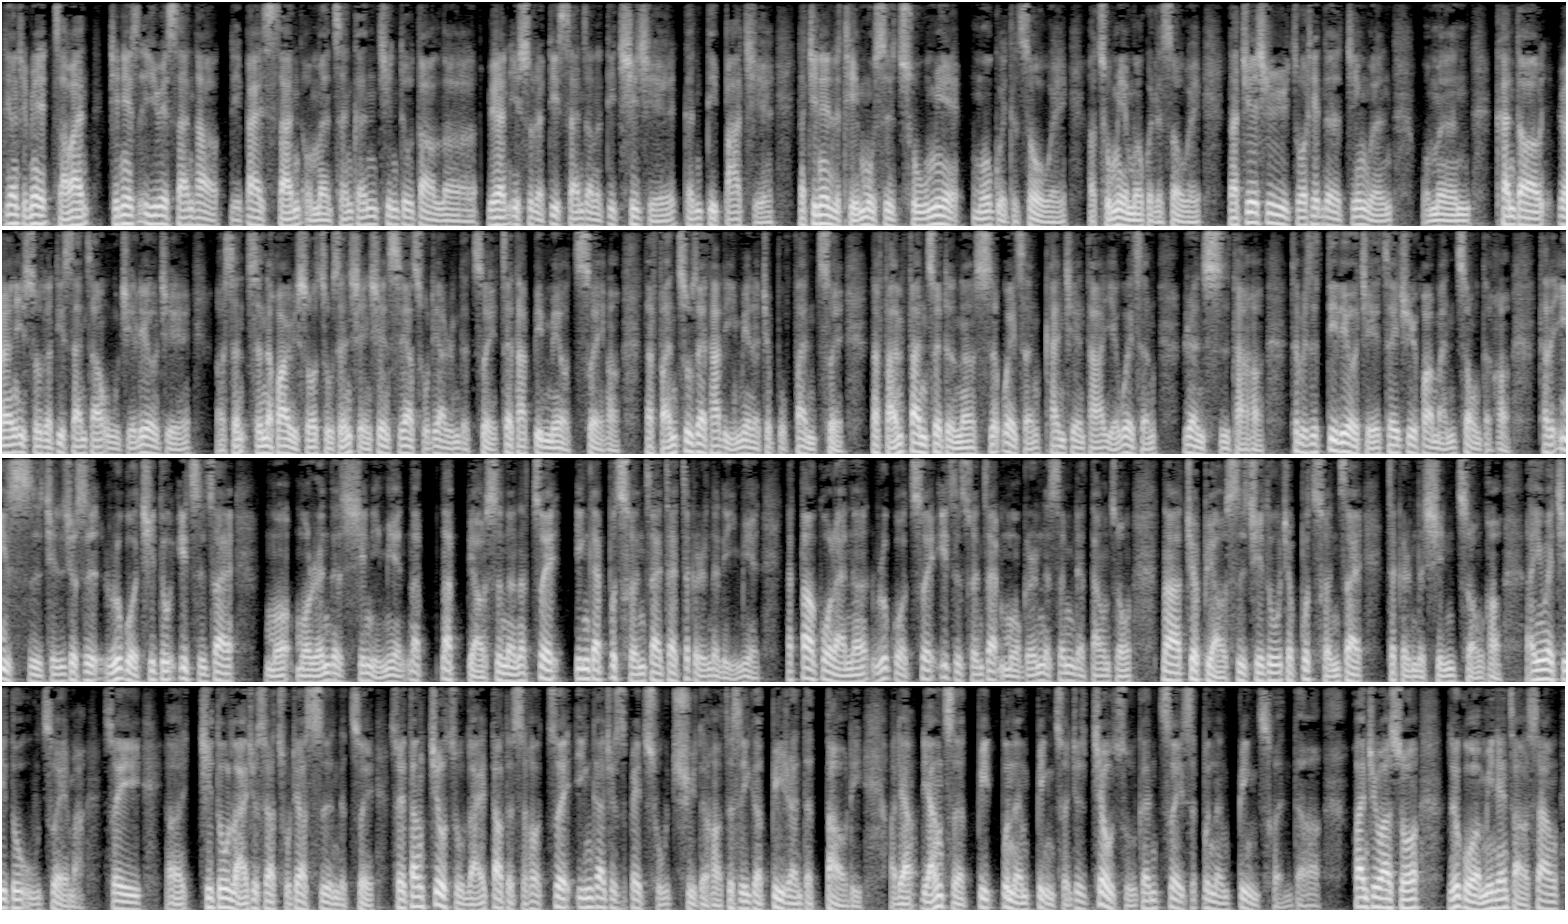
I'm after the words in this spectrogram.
弟兄姐妹早安，今天是一月三号，礼拜三，我们陈根进度到了约翰一书的第三章的第七节跟第八节。那今天的题目是除灭魔鬼的作为啊，除灭魔鬼的作为。那接续昨天的经文，我们看到约翰一书的第三章五节六节啊，神神的话语说，主神显现是要除掉人的罪，在他并没有罪哈。那凡住在他里面的就不犯罪，那凡犯罪的呢，是未曾看见他，也未曾认识他哈。特别是第六节这一句话。话蛮重的哈，他的意思其实就是，如果基督一直在。某某人的心里面，那那表示呢，那罪应该不存在在这个人的里面。那倒过来呢，如果罪一直存在某个人的生命的当中，那就表示基督就不存在这个人的心中哈啊，因为基督无罪嘛，所以呃，基督来就是要除掉世人的罪，所以当救主来到的时候，罪应该就是被除去的哈，这是一个必然的道理啊，两两者必不能并存，就是救主跟罪是不能并存的。换句话说，如果明天早上。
